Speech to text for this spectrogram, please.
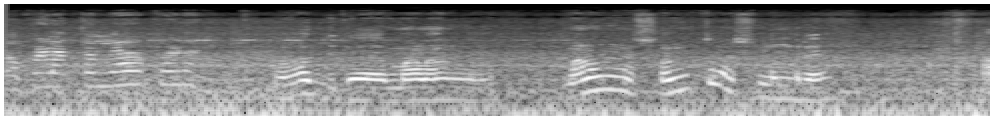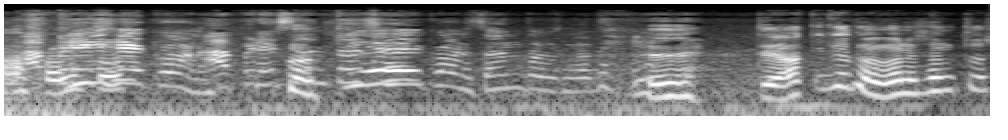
કપડા તો લેવા પડે. હદ ગયે માણસને. માણસને સંતોષ નમરે આ સંતોષ કોણ? આપણે સંતોષ એ કોણ સંતોષ નથી? તે હકીકતમાં મને સંતોષ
